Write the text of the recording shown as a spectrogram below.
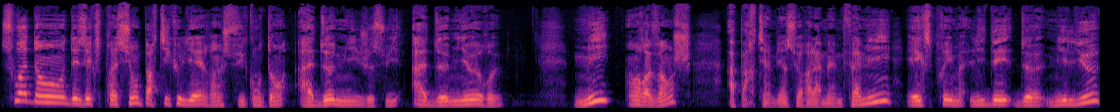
soit dans des expressions particulières, hein, je suis content à demi, je suis à demi heureux. Mi, en revanche, appartient bien sûr à la même famille et exprime l'idée de milieu,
